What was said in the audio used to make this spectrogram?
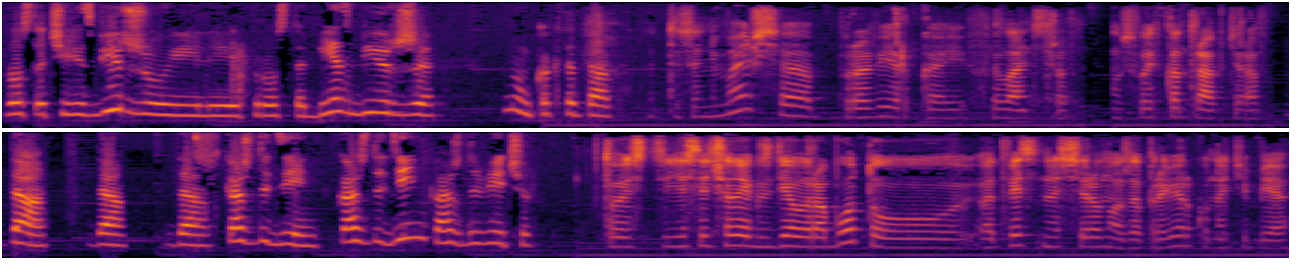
просто через биржу или просто без биржи. Ну, как-то так. Ты занимаешься проверкой фрилансеров, ну, своих контрактеров? Да, да, да. Каждый день. Каждый день, каждый вечер. То есть, если человек сделал работу, ответственность все равно за проверку на тебе.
